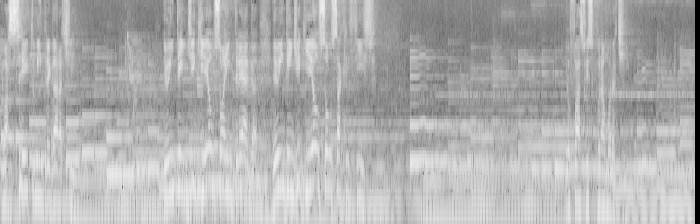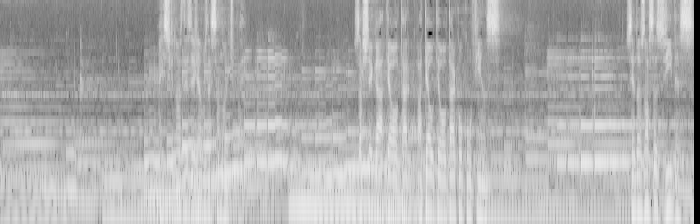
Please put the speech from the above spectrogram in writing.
Eu aceito me entregar a Ti. Eu entendi que eu sou a entrega. Eu entendi que eu sou o sacrifício. Eu faço isso por amor a Ti. É isso que nós desejamos nessa noite, Pai. Nos achegar até o altar, até o Teu altar com confiança, sendo as nossas vidas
